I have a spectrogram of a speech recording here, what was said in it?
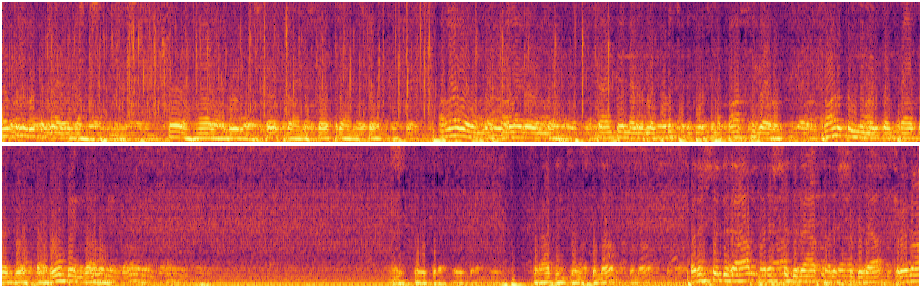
చెప్పలు స్తోత్రాలు స్తోత్రాలు స్తోత్రాలు. అలాగే ఉంది అలాగే ఉంది శాంతి నగర్లో పొడిచడి చేసిన పాస్టర్ గారు కానుకల నిమిత్తం ప్రార్థన చేస్తారు. రూబేన్ గారు. ప్రార్థన చేస్తున్నాం. పరిశుద్ధుడా పరిశుద్ధుడా పరిశుద్ధుడా కృపా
